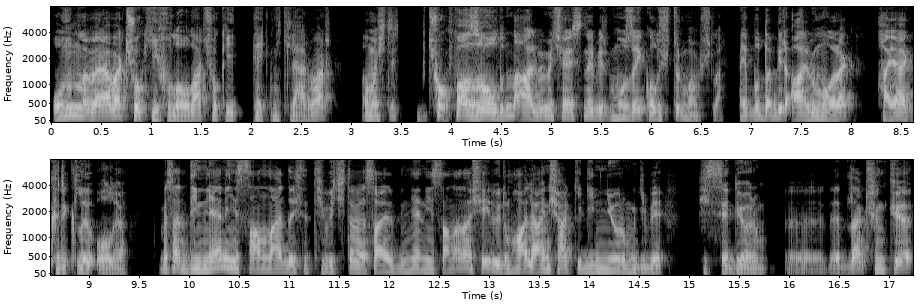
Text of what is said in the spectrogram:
onunla beraber çok iyi flow'lar, çok iyi teknikler var. Ama işte çok fazla olduğunda albüm içerisinde bir mozaik oluşturmamışlar. E bu da bir albüm olarak hayal kırıklığı oluyor. Mesela dinleyen insanlarda işte Twitch'te vesaire dinleyen insanlardan şey duydum. Hala aynı şarkıyı dinliyorum gibi hissediyorum e, dediler. Çünkü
